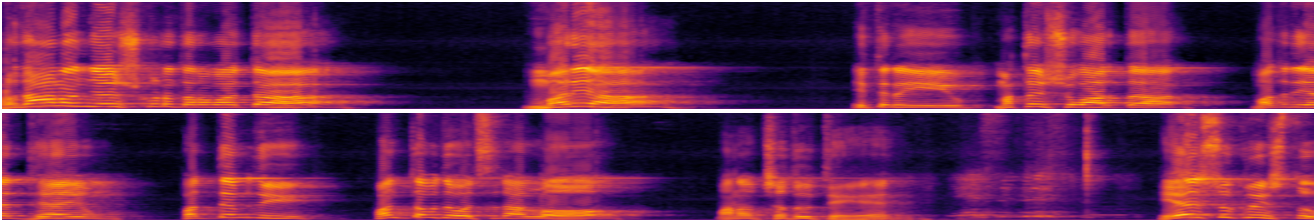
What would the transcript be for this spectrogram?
ప్రదానం చేసుకున్న తర్వాత మరియ ఇతని మతేశ్వార్త మొదటి అధ్యాయం పద్దెనిమిది పంతొమ్మిది వచనాల్లో మనం చదివితే యేసుక్రీస్తు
